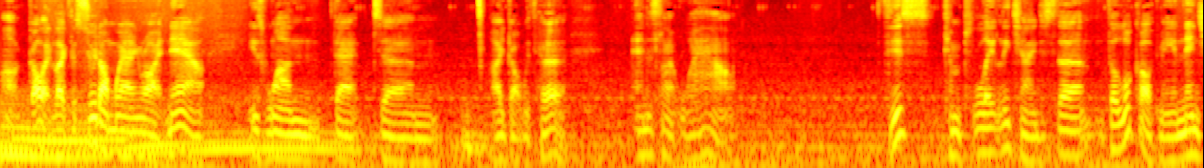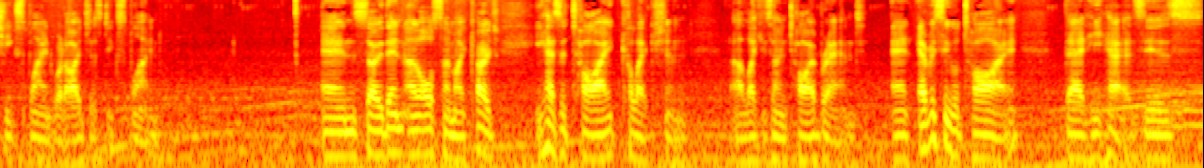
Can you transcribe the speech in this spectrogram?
oh, golly, like the suit I'm wearing right now is one that um, I got with her. And it's like, wow, this completely changes the, the look of me. And then she explained what I just explained. And so then also my coach, he has a tie collection, uh, like his own tie brand. And every single tie that he has is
